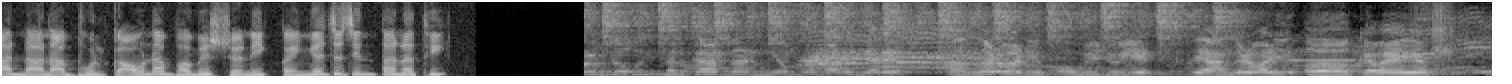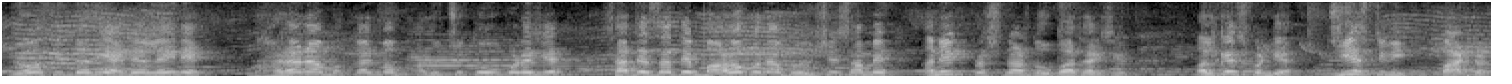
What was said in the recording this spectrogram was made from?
આ નાના ભૂલકાઓના ભવિષ્યની કંઈ જ ચિંતા નથી? સરકારના નિયમ પ્રમાણે જ્યારે આંગણવાડી હોવી જોઈએ, એ આંગણવાડી કહેવાય વ્યવસ્થિત નથી. એને લઈને ભાડાના મકાનમાં ભાડું ચૂકવવું પડે છે. સાથે સાથે બાળકોના ભવિષ્ય સામે અનેક પ્રશ્નાર્થો ઊભા થાય છે. અલ્કેશ પંડ્યા જીએસટીવી પાટણ.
